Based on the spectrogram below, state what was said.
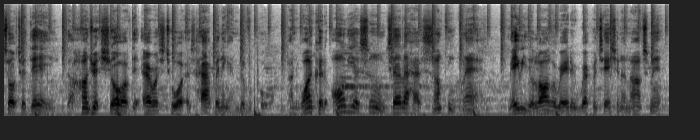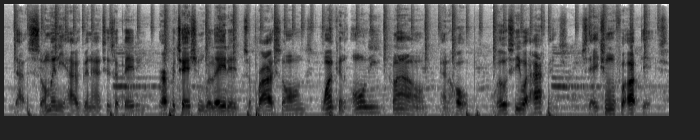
So today, the 100th show of the Eras Tour is happening in Liverpool, and one could only assume Taylor has something planned. Maybe the long-awaited Reputation announcement that so many have been anticipating, Reputation-related surprise songs. One can only clown and hope. We'll see what happens. Stay tuned for updates.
